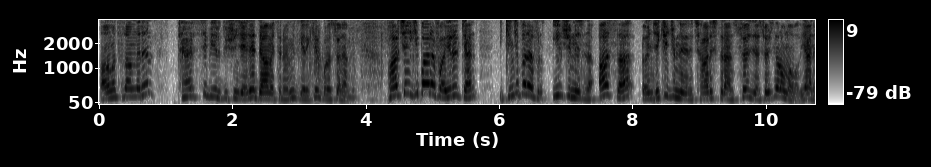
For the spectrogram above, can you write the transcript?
anlatılanların tersi bir düşünceyle devam ettirmemiz gerekir. Burası önemli. Parça iki paragrafa ayırırken ikinci paragrafın ilk cümlesinde asla önceki cümleleri çağrıştıran söz ya sözcükler olmamalı. Yani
